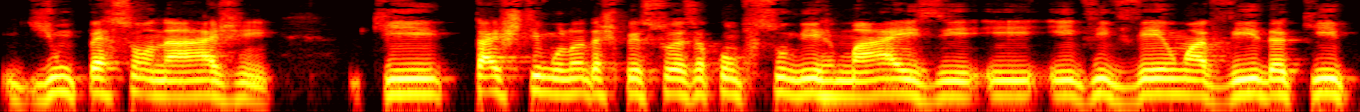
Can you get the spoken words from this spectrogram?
de um personagem, que está estimulando as pessoas a consumir mais e, e, e, viver uma vida que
